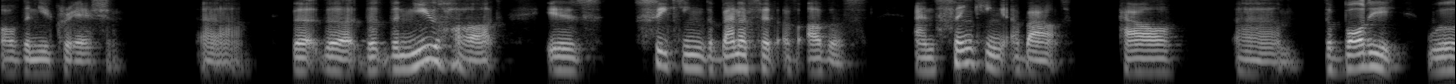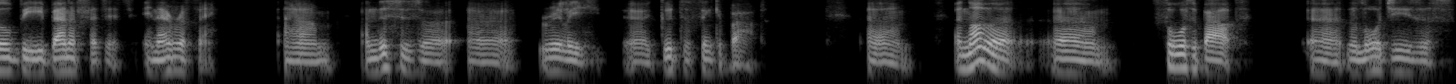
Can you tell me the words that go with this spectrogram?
of the new creation. Uh, the, the, the, the new heart is seeking the benefit of others and thinking about how um, the body will be benefited in everything. Um, And this is a, a really uh, good to think about. Um, another um, thought about uh, the Lord Jesus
